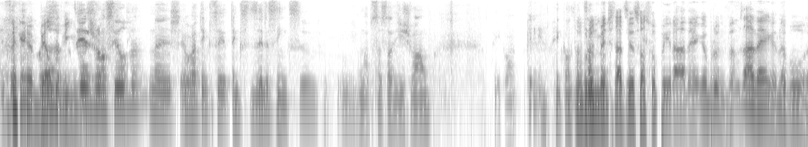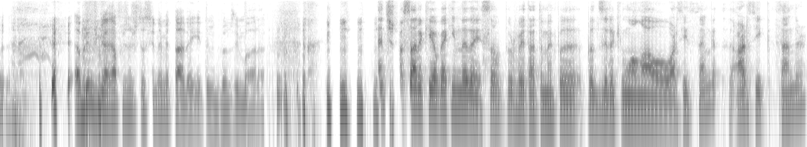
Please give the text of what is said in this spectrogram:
Não sei o que é Belo vinho. dizer João Silva, mas agora tem que, ser, tem que se dizer assim: que se uma pessoa só diz João, Ficam, ficam o Bruno Mendes está a dizer, só se for para ir à adega. Bruno, vamos à adega, na boa. Abrimos garrafas no estacionamento da adega e tudo, vamos embora. Antes de passar aqui ao Back in the Day, só aproveitar também para, para dizer aqui um olá ao Arctic Thunder, Arctic Thunder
